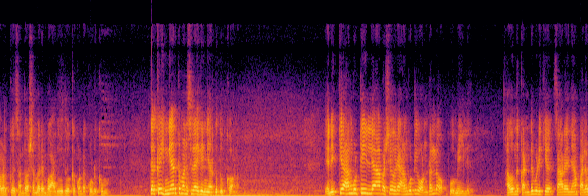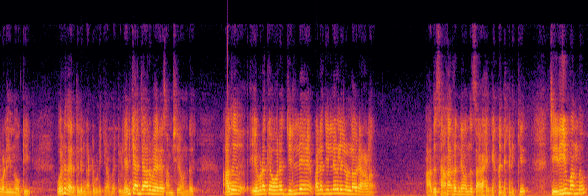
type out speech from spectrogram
അവർക്ക് സന്തോഷം വരുമ്പോൾ അതും ഇതുമൊക്കെ കൊണ്ട് കൊടുക്കും. ഇതൊക്കെ ഇങ്ങേർക്ക് മനസ്സിലാക്കി ഇങ്ങേർക്ക് ദുഃഖമാണ്. എനിക്ക് ആൺകുട്ടി ഇല്ല പക്ഷേ ഒരു ആൺകുട്ടി ഉണ്ടല്ലോ ഭൂമിയിൽ അതൊന്ന് കണ്ടുപിടിക്കുക സാറേ ഞാൻ പല പണിയും നോക്കി. ഒരു തരത്തിലും കണ്ടുപിടിക്കാൻ പറ്റില്ല എനിക്ക് അഞ്ചാറ് പേരെ സംശയമുണ്ട്. അത് എവിടെയൊക്കെ ഓരോ ജില്ല പല ജില്ലകളിലുള്ളവരാണ്. അത് സാറെന്നെ ഒന്ന് സഹായിക്കണം. എനിക്ക് ചിരിയും വന്നു.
